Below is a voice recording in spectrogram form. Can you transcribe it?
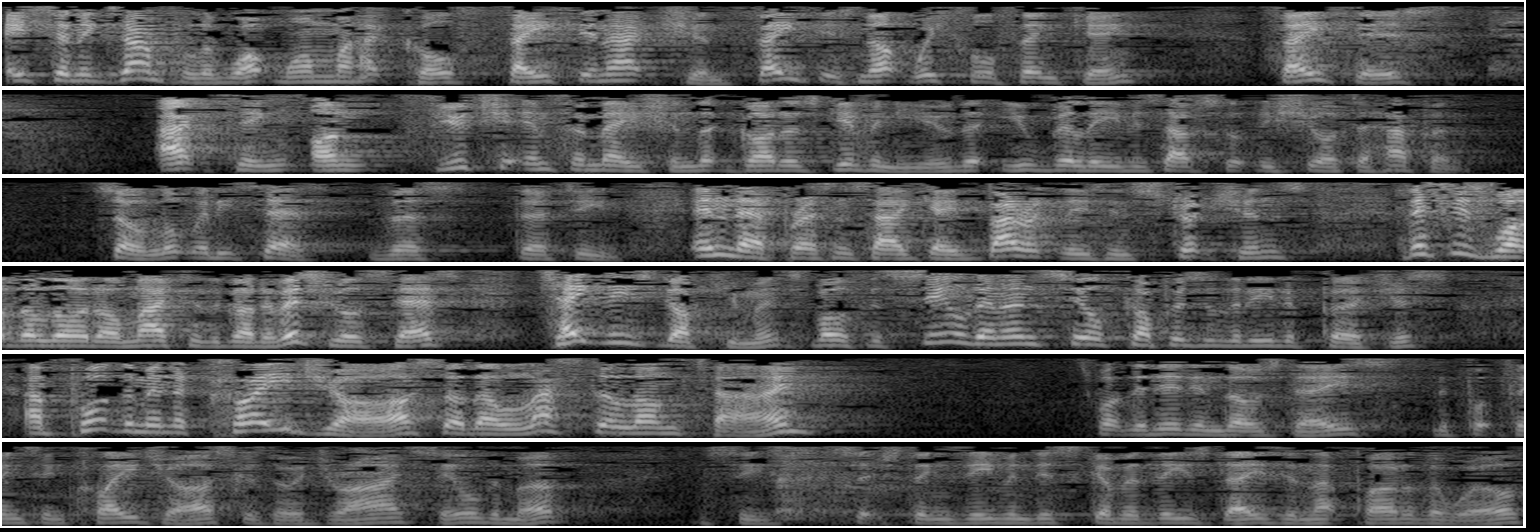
It's an example of what one might call faith in action. Faith is not wishful thinking, faith is acting on future information that God has given you that you believe is absolutely sure to happen. So look what he says, verse 13. In their presence I gave Baruch these instructions. This is what the Lord Almighty, the God of Israel, says. Take these documents, both the sealed and unsealed copies of the deed of purchase, and put them in a clay jar so they'll last a long time. That's what they did in those days. They put things in clay jars because they were dry, sealed them up. You see such things even discovered these days in that part of the world.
